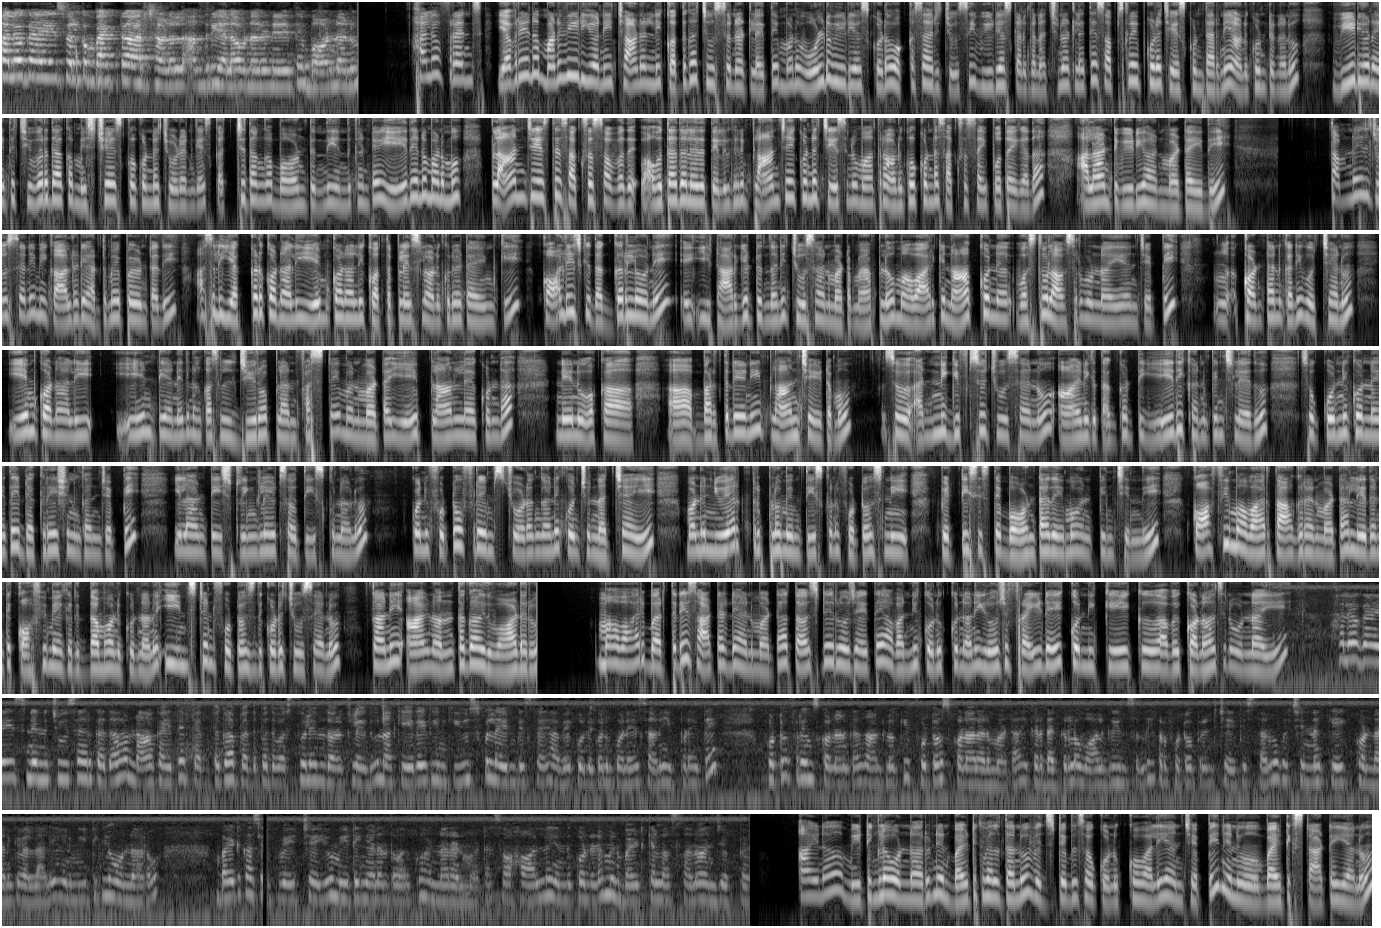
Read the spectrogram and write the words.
Hello guys welcome back to our channel అందరూ ఎలా ఉన్నారు? నేనైతే బాగున్నాను. హలో ఫ్రెండ్స్ ఎవరైనా మన వీడియోని ఛానల్ని కొత్తగా చూస్తున్నట్లయితే మన ఓల్డ్ వీడియోస్ కూడా ఒక్కసారి చూసి వీడియోస్ కనుక నచ్చినట్లయితే సబ్స్క్రైబ్ కూడా చేసుకుంటారని అనుకుంటున్నాను. వీడియోని అయితే చివరి దాకా మిస్ చేసుకోకుండా చూడండి గైస్ ఖచ్చితంగా బాగుంటుంది. ఎందుకంటే ఏదైనా మనము ప్లాన్ చేస్తే సక్సెస్ అవ్వదు అవుతుందో లేదో తెలియదు. కానీ ప్లాన్ చేయకుండా చేసిన మాత్రం అనుకోకుండా సక్సెస్ అయిపోతాయి కదా. అలాంటి వీడియో అనమాట ఇది. తమ్నైల్ చూస్తేనే మీకు ఆల్రెడీ అర్థమైపోయి ఉంటుంది. అసలు ఎక్కడ కొనాలి ఏం కొనాలి కొత్త ప్లేస్లో అనుకునే టైంకి కాలేజ్కి దగ్గరలోనే ఈ- టార్గెట్ ఉందని చూసాను అనమాట మ్యాప్లో మా వారికి నాకు కొన్ని వస్తువులు అవసరం ఉన్నాయి అని చెప్పి ఉమ్, వచ్చాను. ఏం కొనాలి ఏంటి అనేది నాకు అసలు జీరో ప్లాన్ ఫస్ట్ టైం అనమాట ఏ ప్లాన్ లేకుండా నేను ఒక బర్త్డేని ప్లాన్ చేయటము. సో అన్ని గిఫ్ట్స్ చూశాను. ఆయనకి తగ్గట్టు ఏది కనిపించలేదు. సో కొన్ని కొన్ని అయితే డెకరేషన్కి అని చెప్పి ఇలాంటి స్ట్రింగ్ లైట్స్ అవి తీసుకున్నాను. కొన్ని ఫోటో ఫ్రేమ్స్ చూడంగానే కొంచెం నచ్చాయి. మొన్న న్యూ ఇయర్ ట్రిప్లో మేము తీసుకున్న ఫొటోస్ని పెట్టేసిస్తే బాగుంటుందేమో అనిపించింది. కాఫీ మా వారు తాగరనమాట. లేదంటే కాఫీ మేకర్ ఇద్దామా అనుకున్నాను ఈ ఇన్స్టెంట్ ఫొటోస్ది కూడా చూశాను. కానీ ఆయన అంతగా ఇది వాడరు. మా వారి బర్త్డే సాటర్డే అనమాట థర్స్డే రోజు అయితే అవన్నీ కొనుక్కున్నాను. ఈరోజు ఫ్రైడే. కొన్ని కేక్ అవి కొనాల్సినవి ఉన్నాయి. హలో గైస్ నేను చూశారు కదా? నాకైతే పెద్దగా పెద్ద పెద్ద వస్తువులు ఏం దొరకలేదు. నాకు ఏదైతే ఇంక యూస్ఫుల్ అనిపిస్తాయో అవే కొన్ని కొన్ని కొనేసాను. ఇప్పుడైతే ఫోటో ఫ్రేమ్స్ కొన్నాను కదా దాంట్లోకి ఫొటోస్ కొనాలన్నమాట. ఇక్కడ దగ్గరలో వాల్ గ్రీన్స్ ఉంది. ఇక్కడ ఫోటో ప్రింట్ చేయిస్తాను ఒక చిన్న కేక్ కొనడానికి వెళ్ళాలి. ఆయన మీటింగ్లో ఉన్నారు. బయట కాసేపు వెయిట్ చేయు మీటింగ్ అయినంత వరకు అన్నారనమాట సో హాల్లో ఎందుకు ఉండడం? నేను బయటకు వెళ్ళి వస్తాను అని చెప్పాను ఆయన మీటింగ్లో ఉన్నారు నేను బయటికి వెళ్తాను వెజిటేబుల్స్ అవి కొనుక్కోవాలి అని చెప్పి నేను బయటికి స్టార్ట్ అయ్యాను.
